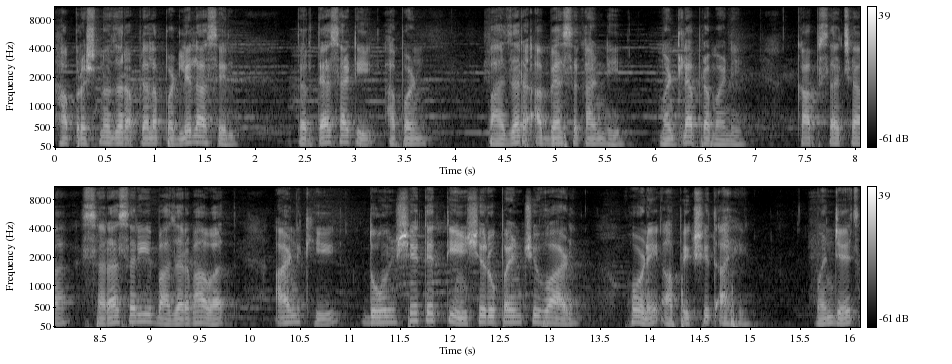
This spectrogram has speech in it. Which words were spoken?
हा प्रश्न जर आपल्याला पडलेला असेल तर त्यासाठी आपण बाजार अभ्यासकांनी म्हटल्याप्रमाणे कापसाच्या सरासरी बाजारभावात आणखी दोनशे ते तीनशे रुपयांची वाढ होणे अपेक्षित आहे. म्हणजेच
